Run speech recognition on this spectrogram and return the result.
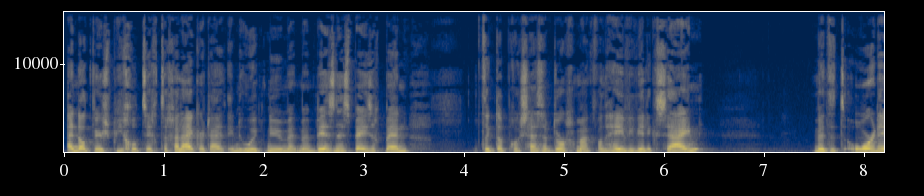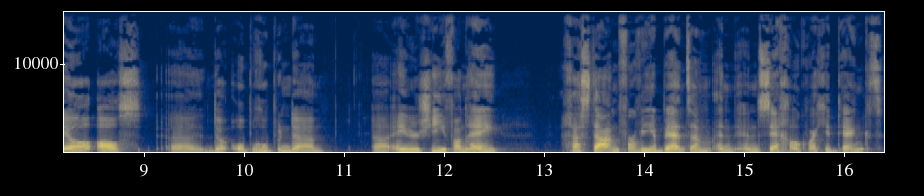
En dat weerspiegelt zich tegelijkertijd in hoe ik nu met mijn business bezig ben. Dat ik dat proces heb doorgemaakt van hé, hey, wie wil ik zijn? Met het oordeel als uh, de oproepende uh, energie van hé, hey, ga staan voor wie je bent en, en, en zeg ook wat je denkt.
